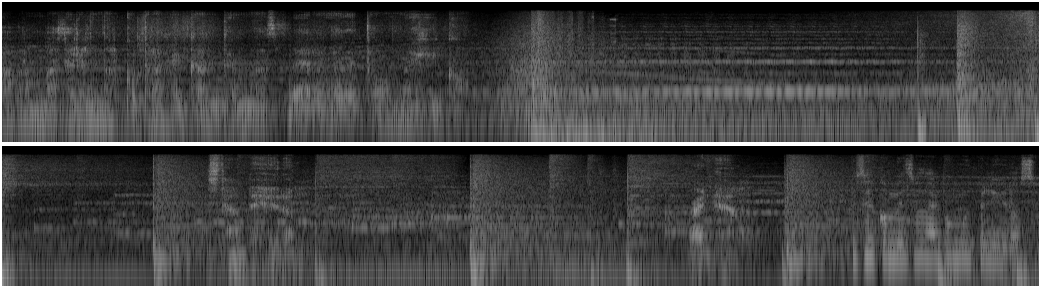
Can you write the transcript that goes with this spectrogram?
Cabrón va a ser el narcotraficante más verga de todo México. It's time to hit him. Right now. Es el comienzo de algo muy peligroso.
